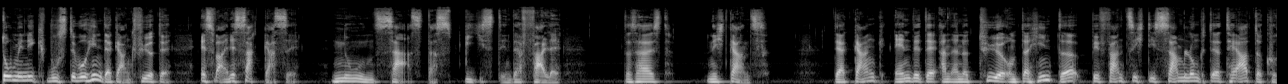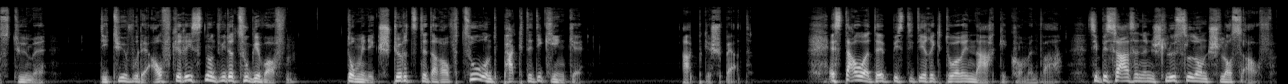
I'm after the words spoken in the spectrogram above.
Dominik wusste, wohin der Gang führte. Es war eine Sackgasse. Nun saß das Biest in der Falle. Das heißt, nicht ganz. Der Gang endete an einer Tür und dahinter befand sich die Sammlung der Theaterkostüme. Die Tür wurde aufgerissen und wieder zugeworfen. Dominik stürzte darauf zu und packte die Klinke. Abgesperrt. Es dauerte, bis die Direktorin nachgekommen war. Sie besaß einen Schlüssel und schloss auf.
